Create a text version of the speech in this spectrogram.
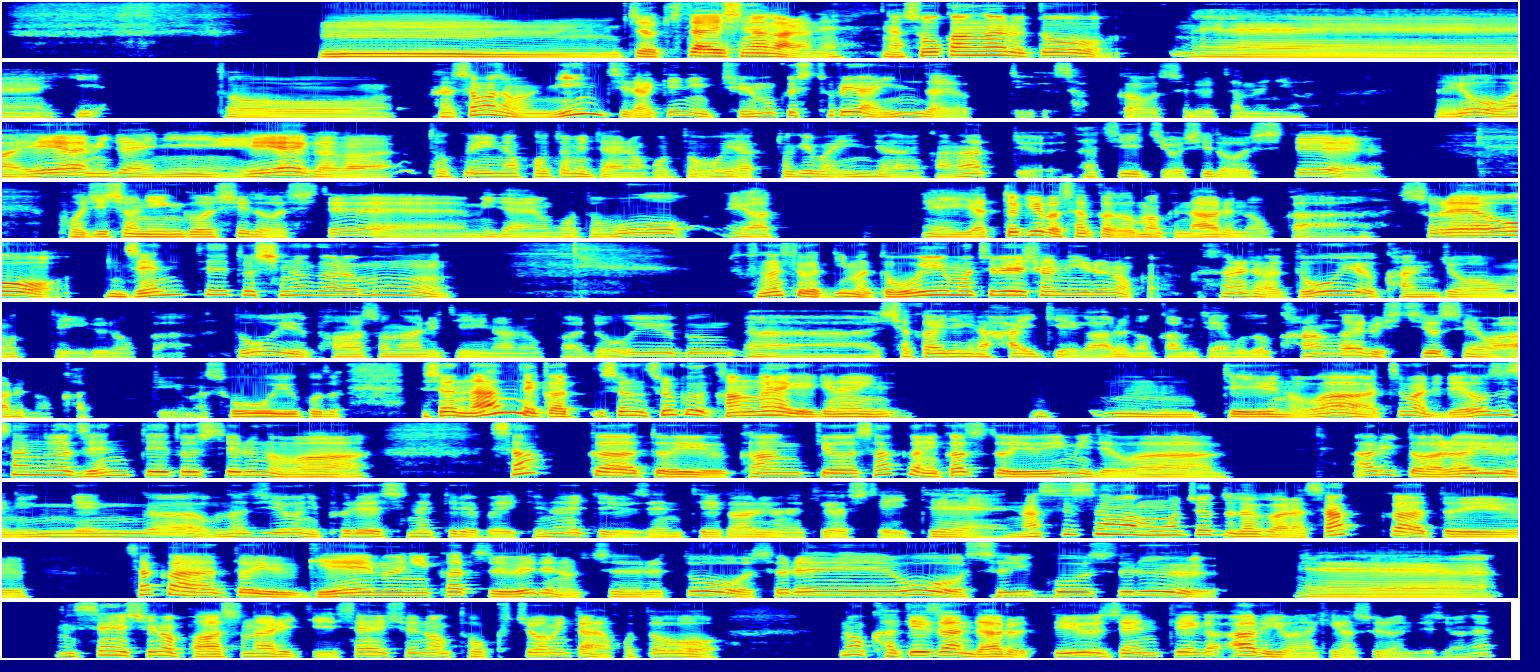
うーん、ちょっと期待しながらね。そう考えると、えー、と、そもそも認知だけに注目しとりゃいいんだよっていうサッカーをするためには。要は AI みたいに AI が得意なことみたいなことをやっとけばいいんじゃないかなっていう立ち位置を指導して、ポジショニングを指導して、みたいなことをやえやっとけばサッカーが上手くなるのか、それを前提としながらも、その人が今どういうモチベーションにいるのか、その人がどういう感情を持っているのか、どういうパーソナリティなのか、どういう文あ社会的な背景があるのかみたいなことを考える必要性はあるのかっていう、まあ、そういうこと。それはなんでか、それそういうことを考えなきゃいけない、うん、っていうのは、つまりレオズさんが前提としているのは、サッカーという環境、サッカーに勝つという意味では、ありとあらゆる人間が同じようにプレーしなければいけないという前提があるような気がしていて、那須さんはもうちょっとだからサッカーという、サッカーというゲームに勝つ上でのツールと、それを遂行する、えー、選手のパーソナリティ、選手の特徴みたいなことを、の掛け算であるっていう前提があるような気がするんですよね。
